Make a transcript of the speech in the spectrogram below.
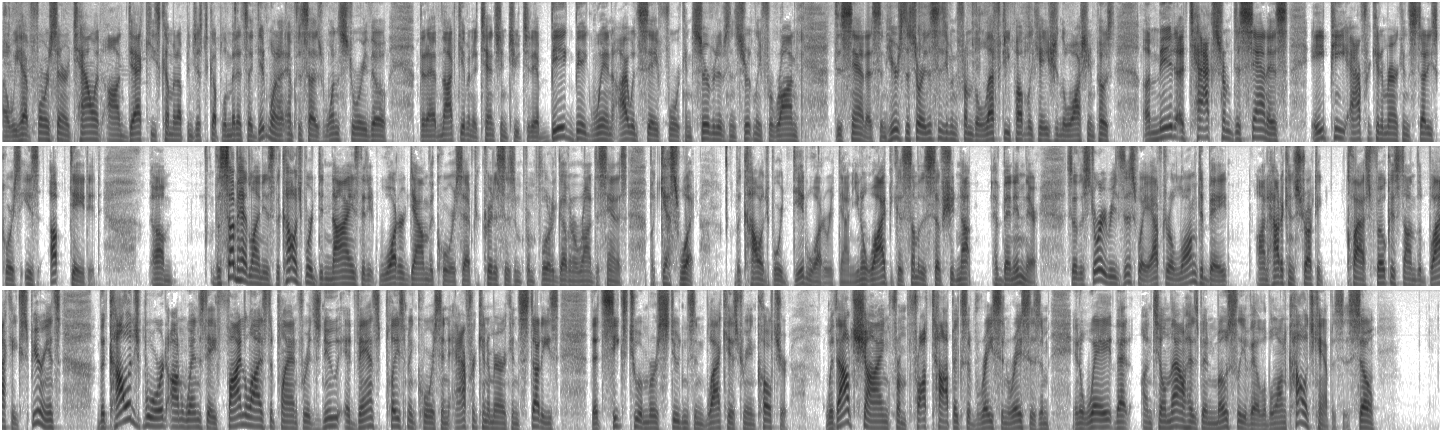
Uh, we have former Senator Talent on deck. He's coming up in just a couple of minutes. I did want to emphasize one story, though, that I have not given attention to today. A big, big win, I would say, for conservatives and certainly for Ron DeSantis. And here's the story. This is even from the lefty publication, The Washington Post. Amid attacks from DeSantis, AP African American Studies course is updated. Um, the subheadline is The College Board denies that it watered down the course after criticism from Florida Governor Ron DeSantis. But guess what? The College Board did water it down. You know why? Because some of this stuff should not have been in there. So the story reads this way After a long debate on how to construct a class focused on the black experience, the College Board on Wednesday finalized a plan for its new advanced placement course in African American Studies that seeks to immerse students in black history and culture without shying from fraught topics of race and racism in a way that until now has been mostly available on college campuses. So,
